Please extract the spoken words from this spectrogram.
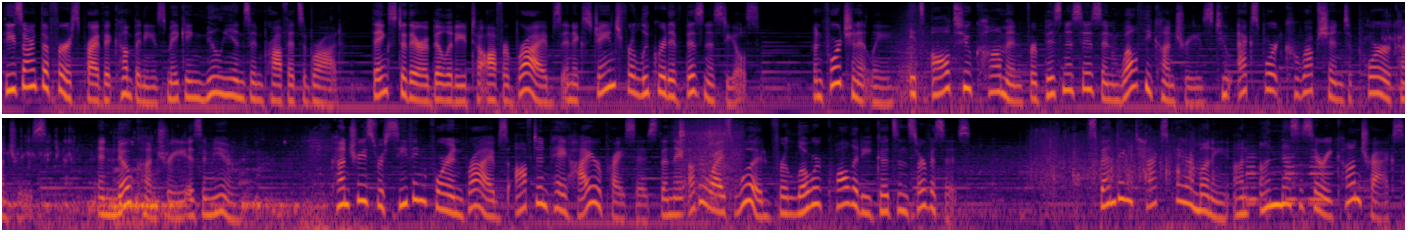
These aren't the first private companies making millions in profits abroad, thanks to their ability to offer bribes in exchange for lucrative business deals. Unfortunately, it's all too common for businesses in wealthy countries to export corruption to poorer countries, and no country is immune. Countries receiving foreign bribes often pay higher prices than they otherwise would for lower quality goods and services. Spending taxpayer money on unnecessary contracts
